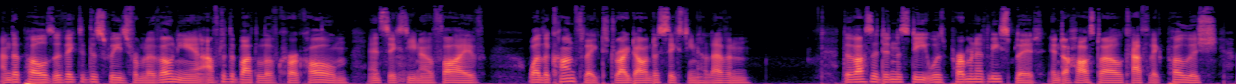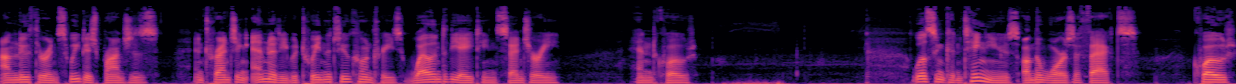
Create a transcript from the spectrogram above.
and the Poles evicted the Swedes from Livonia after the Battle of Kirkholm in 1605, while the conflict dragged on to 1611. The Vasa dynasty was permanently split into hostile Catholic Polish and Lutheran Swedish branches, entrenching enmity between the two countries well into the 18th century. Wilson continues on the war's effects. Quote,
